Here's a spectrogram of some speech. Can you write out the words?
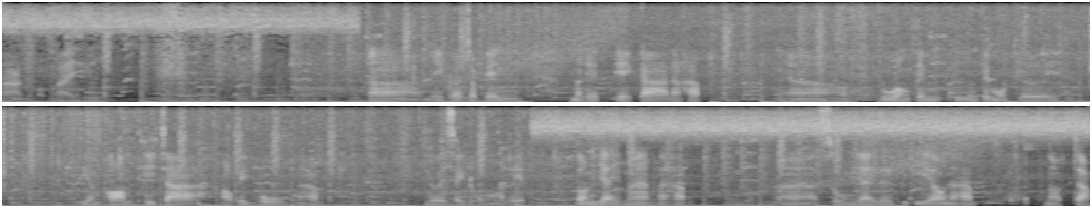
ป่าต่อไป อ่า นี่ก็จะเป็นเมล็ดเพกานะครับ อ่าร่วงเต็มพื้นไปหมดเลย เตรียมพร้อมที่จะเอาไปปลูกนะครับ โดยใส่ถุงเมล็ดต้นใหญ่มากนะครับอ่าสูงใหญ่เลยทีเดียวนะครับ นอกจาก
